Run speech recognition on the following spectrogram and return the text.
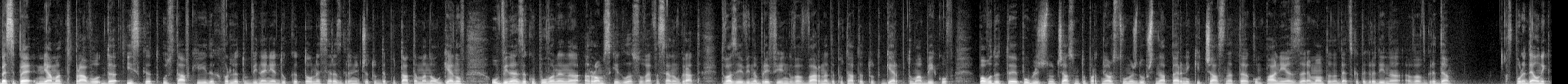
БСП нямат право да искат оставки и да хвърлят обвинения, докато не се разграничат от депутата Манол Генов, обвинен за купуване на ромски гласове в Асеновград. Това заяви на брифинг във Варна депутатът от ГЕРБ Тома Биков. Поводът е публично-частното партньорство между Община Перник и частната компания за ремонта на детската градина в града. В понеделник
